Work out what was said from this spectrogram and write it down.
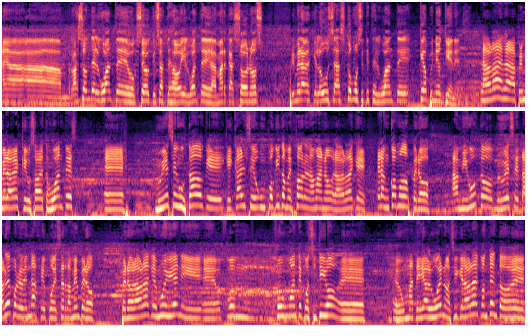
a, razón del guante de boxeo que usaste hoy, el guante de la marca Sonos, Primera vez que lo usas, ¿cómo sentiste el guante? ¿Qué opinión tienes? La verdad es la primera vez que usaba estos guantes. Eh, me hubiese gustado que calce un poquito mejor en la mano. La verdad que eran cómodos, pero a mi gusto me hubiese, tal vez por el vendaje puede ser también, pero, pero la verdad que muy bien y eh, fue, un, fue un guante positivo, eh, eh, un material bueno, así que la verdad contento, eh,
